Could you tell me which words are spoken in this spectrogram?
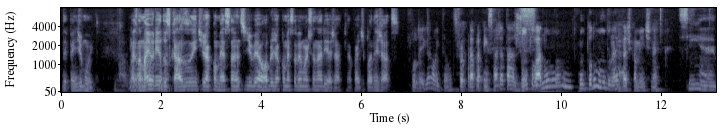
Depende muito. Mas na maioria dos casos a gente já começa, antes de ver a obra, já começa a ver marcenaria já, que é a parte de planejados. Pô, legal, então. Se for parar pra pensar, já tá junto Sim. lá no, no, com todo mundo, né? É. Praticamente, né? Sim, é.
